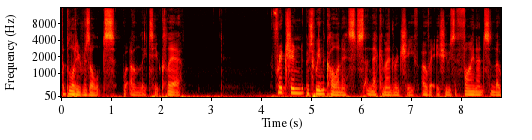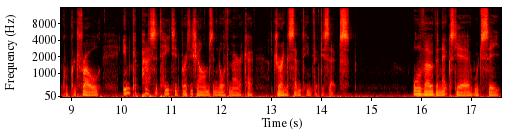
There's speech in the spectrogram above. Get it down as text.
the bloody results were only too clear. Friction between the colonists and their commander in chief over issues of finance and local control incapacitated British arms in North America during 1756. Although the next year would see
